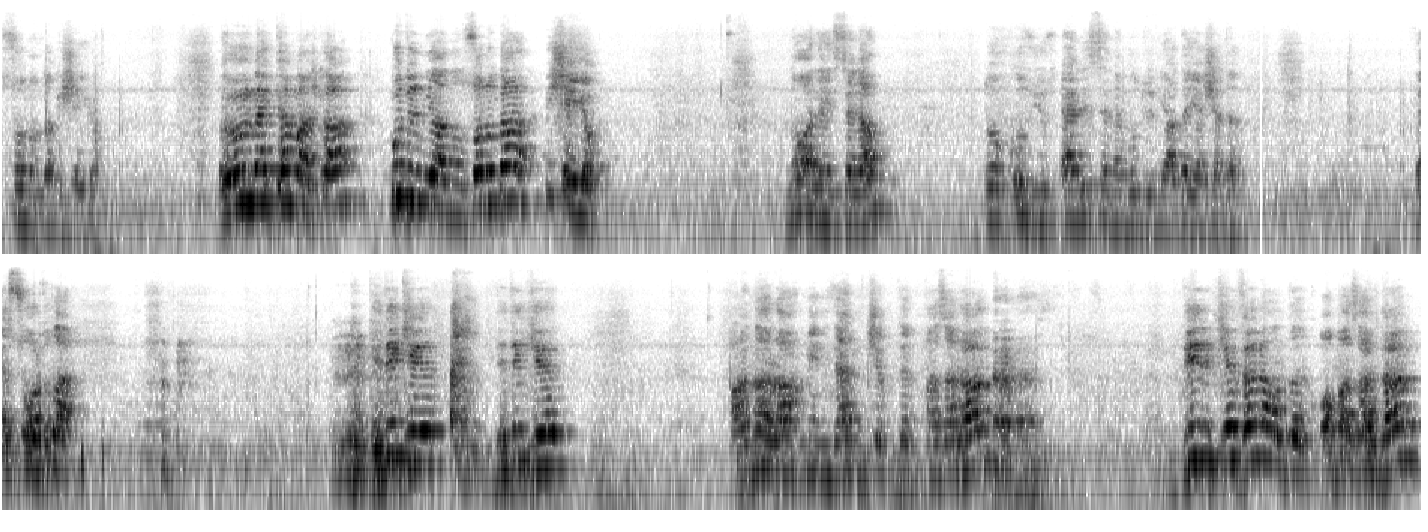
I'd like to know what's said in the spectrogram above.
sonunda bir şey yok. Övünmekten başka bu dünyanın sonunda bir şey yok. Nuh Aleyhisselam 950 sene bu dünyada yaşadı. Ve sordular. dedi ki, dedi ki, ana rahminden çıktık pazara, bir kefen aldık o pazardan,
